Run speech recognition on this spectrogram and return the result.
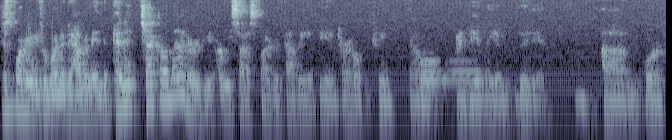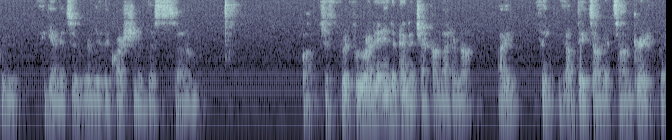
Just wondering if we wanted to have an independent check on that, or are we satisfied with having it be internal between um, Bailly and Vivian? Um, or if we, again, it's really the question of this, um, well, just if we want an independent check on that or not. I think updates on it sound great, but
